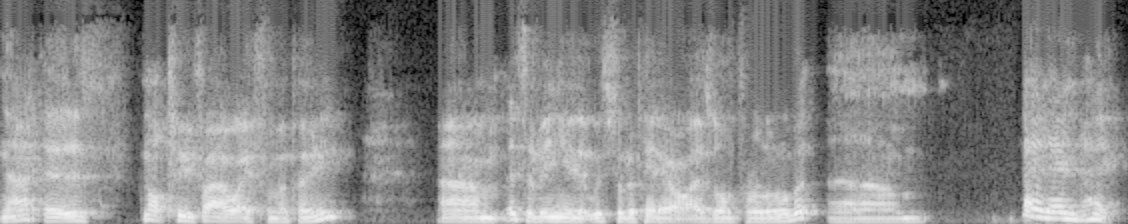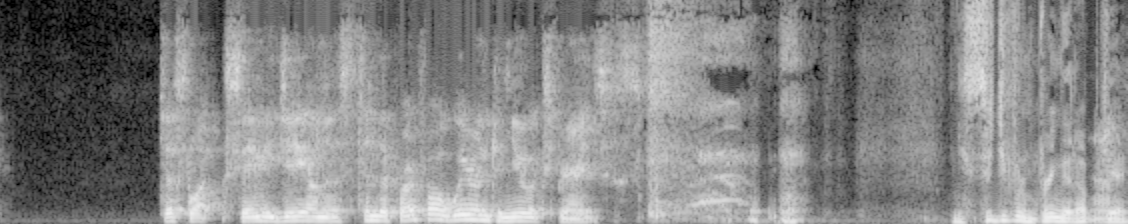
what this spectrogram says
no, it is not too far away from Apuni. Um, it's a venue that we've sort of had our eyes on for a little bit. Um, and, and hey, just like Sammy G on his Tinder profile, we're into new experiences. You said you wouldn't bring that up, Jay.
